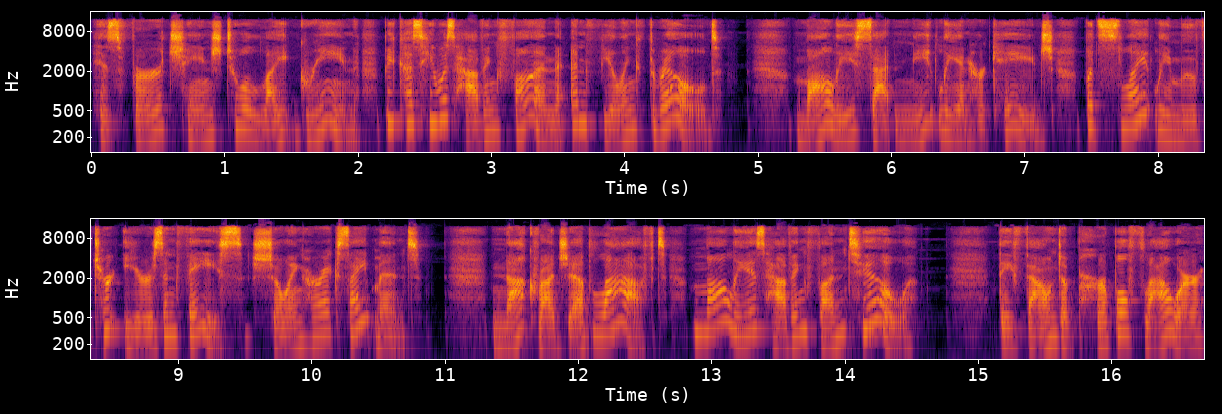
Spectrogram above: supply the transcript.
His fur changed to a light green because he was having fun and feeling thrilled. Molly sat neatly in her cage, but slightly moved her ears and face, showing her excitement. Nakrajeb laughed. Molly is having fun too. They found a purple flower,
